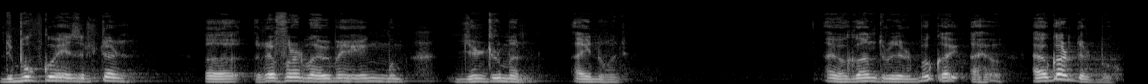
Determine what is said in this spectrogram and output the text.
The book has written, uh, referred by a young gentleman, I know. I have gone through that book, I, I, have, I have got that book.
